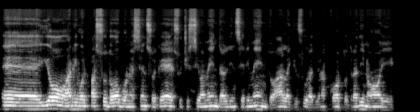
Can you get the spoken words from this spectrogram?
Eh, io arrivo il passo dopo, nel senso che successivamente all'inserimento, alla chiusura di un accordo tra di noi,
